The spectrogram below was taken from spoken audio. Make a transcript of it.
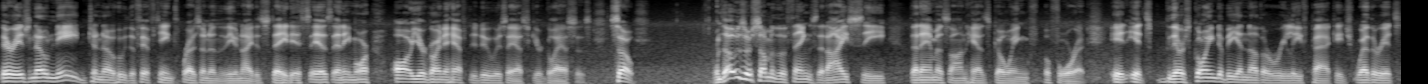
There is no need to know who the 15th president of the United States is anymore. All you're going to have to do is ask your glasses. So, those are some of the things that I see that Amazon has going for it. it. It's there's going to be another relief package, whether it's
